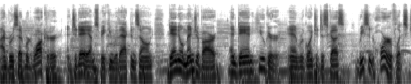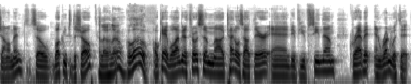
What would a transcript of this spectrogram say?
I'm Bruce Edward Walker, and today I'm speaking with Acton's own Daniel Menjivar and Dan Hugger, and we're going to discuss recent horror flicks, gentlemen. So, welcome to the show. Hello, hello. Hello. Okay, well, I'm going to throw some uh, titles out there, and if you've seen them, grab it and run with it.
